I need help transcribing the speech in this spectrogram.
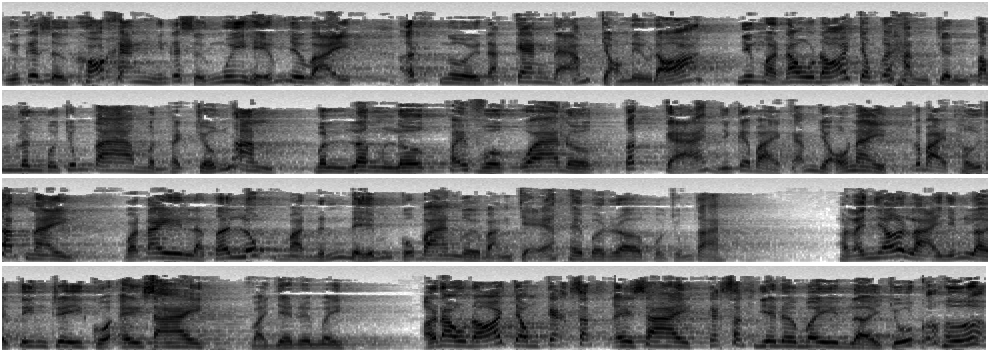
những cái sự khó khăn, những cái sự nguy hiểm như vậy, ít người đã can đảm chọn điều đó. Nhưng mà đâu đó trong cái hành trình tâm linh của chúng ta, mình phải trưởng thành, mình lần lượt phải vượt qua được tất cả những cái bài cám dỗ này, cái bài thử thách này. Và đây là tới lúc mà đỉnh điểm của ba người bạn trẻ Hebrew của chúng ta. Họ lại nhớ lại những lời tiên tri của Esai và Jeremy ở đâu đó trong các sách Esai, các sách Jeremy lời Chúa có hứa,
